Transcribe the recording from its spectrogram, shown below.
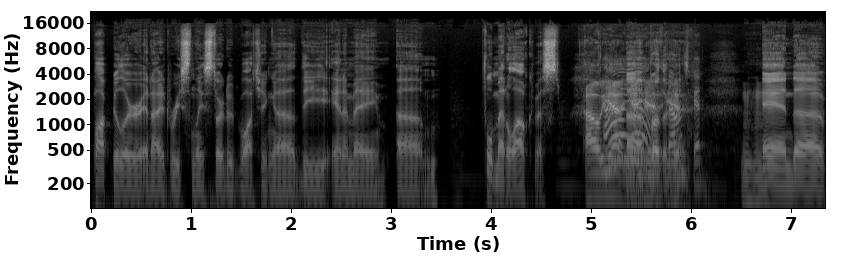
popular, and I'd recently started watching uh, the anime um, Full Metal Alchemist. Oh yeah, Oh, yeah, yeah, yeah, brother, that yeah. was good. Mhm. And uh,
